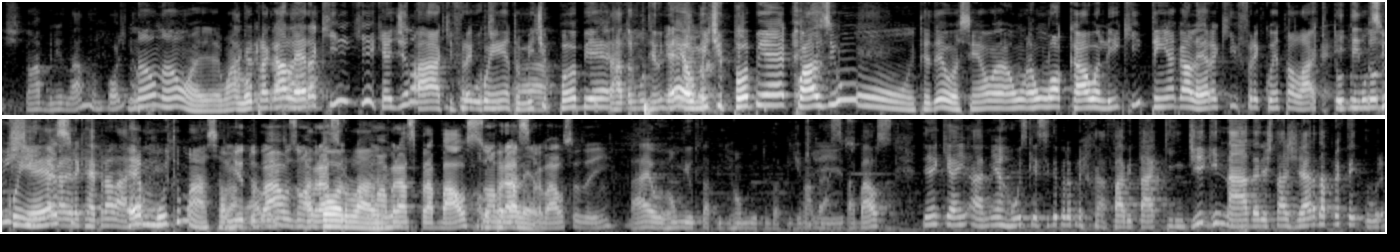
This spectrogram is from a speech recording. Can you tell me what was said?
Ixi, estão abrindo lá? Não, pode não. Não, não, é um A alô galera pra galera que, que, que é de lá, que, Que curte. frequenta. O Ah, Meet Pub é. Tava todo mundo reunido. É, lá o agora. Meet Pub é quase um, entendeu? Assim, é um, é um local ali que tem a galera que frequenta lá, que E todo tem mundo todo se o estilo da conhece. galera que vai pra lá, é realmente. muito massa. Romilton. Barros, um abraço, Adoro lá. um abraço pra Balsas, um abraço pra Balsas aí. Ah, é, o Romilton tá pedindo, Romilton tá pedindo um abraço Isso. pra Balsas. Tem aqui a, a minha rua esquecida pela. A Fábio tá aqui indignada, ela é estagiária da prefeitura.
